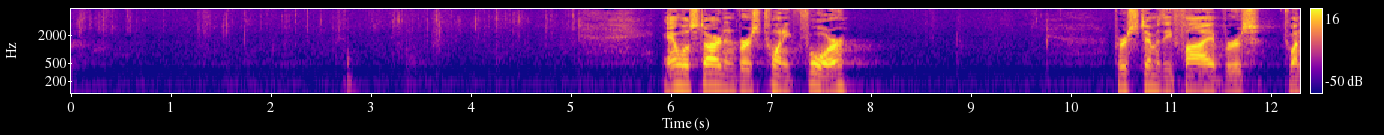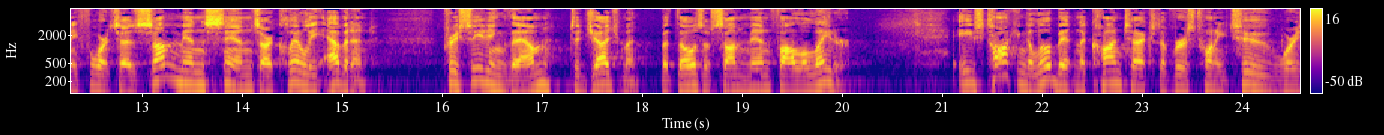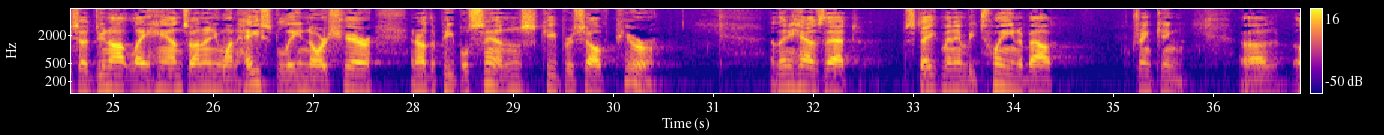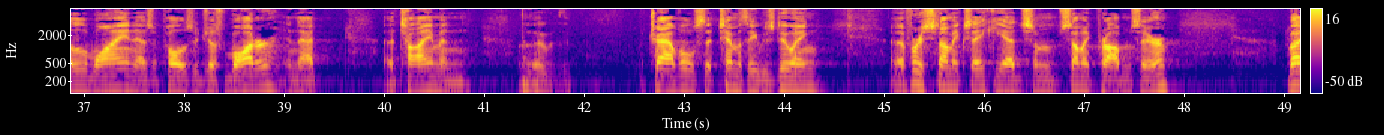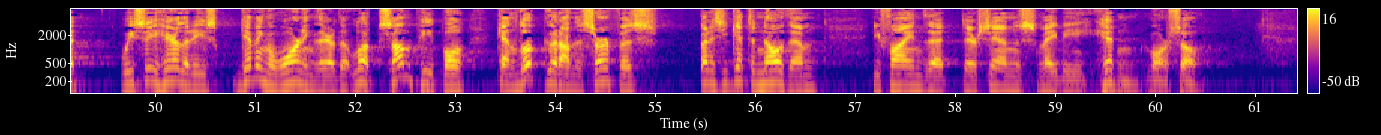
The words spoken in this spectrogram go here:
And we'll start in verse 24. 1 Timothy 5 verse 24 it says, Some men's sins are clearly evident, preceding them to judgment, but those of some men follow later. He's talking a little bit in the context of verse 22 where he says, do not lay hands on anyone hastily nor share in other people's sins. Keep yourself pure. And then he has that statement in between about drinking uh, a little wine as opposed to just water in that uh, time and the, travels that Timothy was doing. Uh, for his stomach's sake, he had some stomach problems there. But we see here that he's giving a warning there that look, some people can look good on the surface, but as you get to know them, you find that their sins may be hidden more so.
